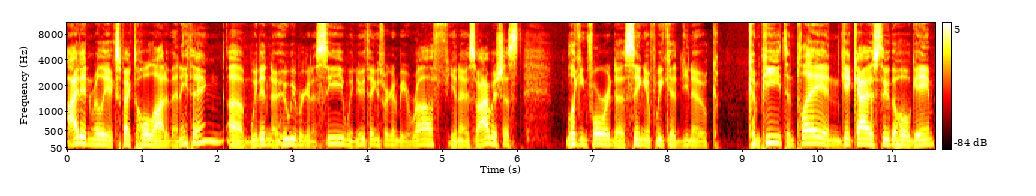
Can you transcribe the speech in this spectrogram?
I didn't really expect a whole lot of anything. Um, we didn't know who we were going to see. We knew things were going to be rough, you know. So I was just looking forward to seeing if we could you know c- compete and play and get guys through the whole game.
